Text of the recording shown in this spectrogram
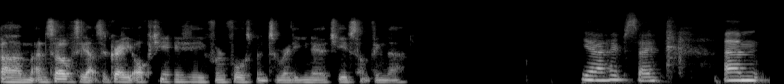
Um, and so obviously that's a great opportunity for enforcement to really you know achieve something there. Yeah, I hope so. Um,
